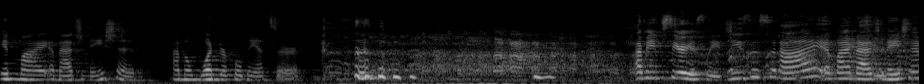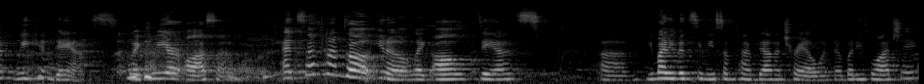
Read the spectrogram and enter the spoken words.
in my imagination. I'm a wonderful dancer. I mean, seriously, Jesus and I, in my imagination, we can dance. Like we are awesome. And sometimes I'll, you know, like I'll dance. Um, you might even see me sometime down a trail when nobody's watching,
